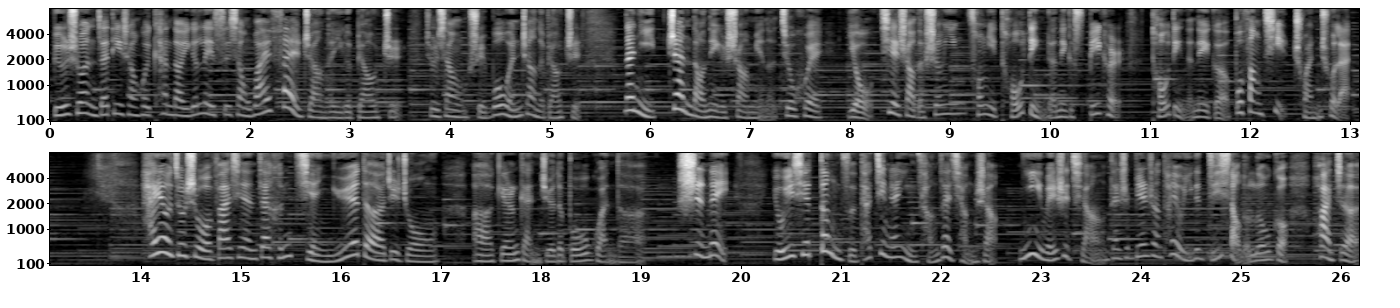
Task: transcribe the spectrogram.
比如说你在地上会看到一个类似像 WiFi 这样的一个标志，就是像水波纹这样的标志。那你站到那个上面呢，就会有介绍的声音从你头顶的那个 speaker 头顶的那个播放器传出来。还有就是我发现，在很简约的这种呃给人感觉的博物馆的室内。有一些凳子，它竟然隐藏在墙上。你以为是墙，但是边上它有一个极小的 logo，画着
